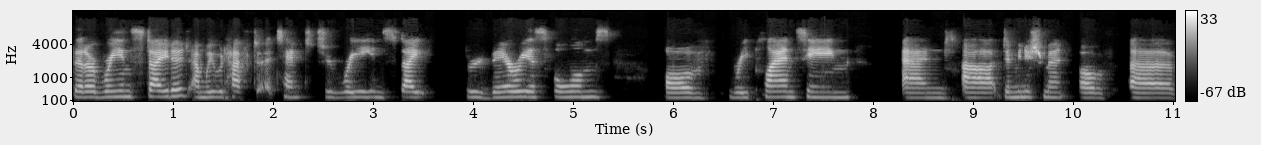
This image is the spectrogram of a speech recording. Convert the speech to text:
that are reinstated, and we would have to attempt to reinstate through various forms of replanting and uh, diminishment of uh,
